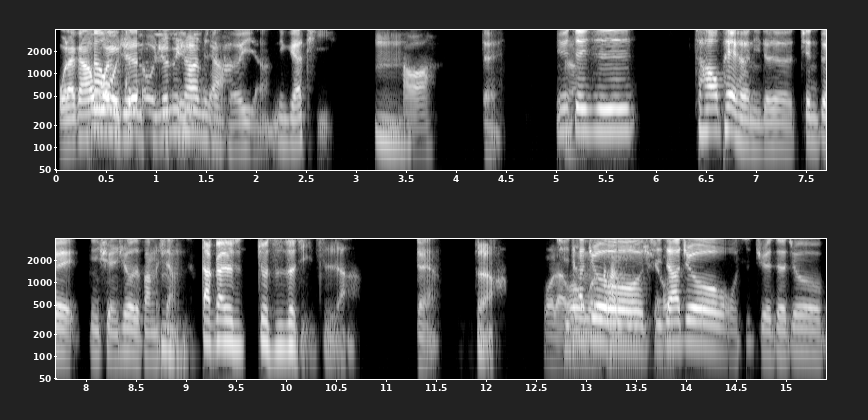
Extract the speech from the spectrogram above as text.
我来跟他问。我觉得我觉得 Mitchell Robinson 可以啊，你给他提，嗯，好啊，对。因为这一支超配合你的舰队，你选秀的方向，嗯、大概就就是这几支啊。对啊，对啊，其他就其他就我是觉得就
